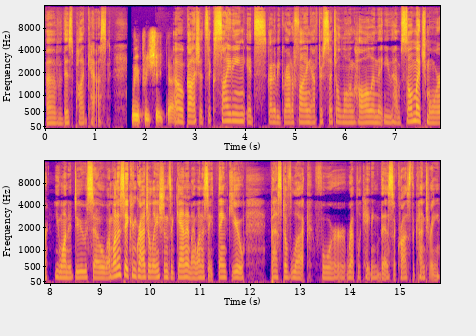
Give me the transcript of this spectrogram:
of this podcast. We appreciate that. Oh gosh, it's exciting. It's going to be gratifying after such a long haul, and that you have so much more you want to do. So I want to say congratulations again, and I want to say thank you. Best of luck for replicating this across the country.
